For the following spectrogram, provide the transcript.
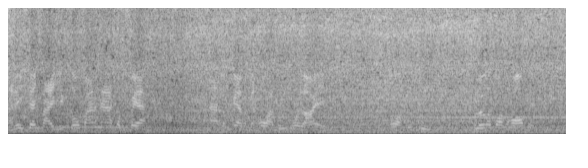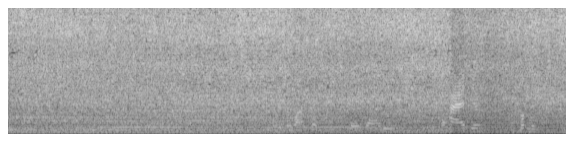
Ở đây trên bài gì có bán hai tầm pe? Hai tầm pe là cái hoa túi môi lại. Hoa túi hòa tôi thủ lương con con ôm này các bạn có chơi ra đi. Có hai chứ. Một. suất luôn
